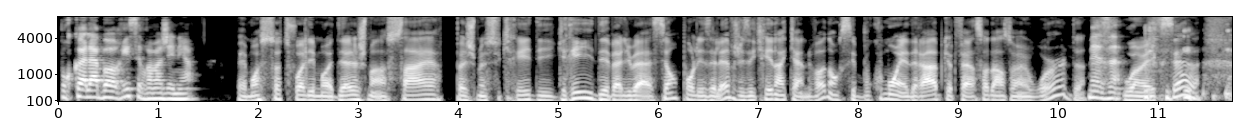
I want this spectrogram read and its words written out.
pour collaborer, c'est vraiment génial. Ben moi, ça, tu vois, les modèles, je m'en sers. Puis je me suis créé des grilles d'évaluation pour les élèves. Je les ai créées dans Canva, donc c'est beaucoup moins drable que de faire ça dans un Word hein, ou un Excel.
